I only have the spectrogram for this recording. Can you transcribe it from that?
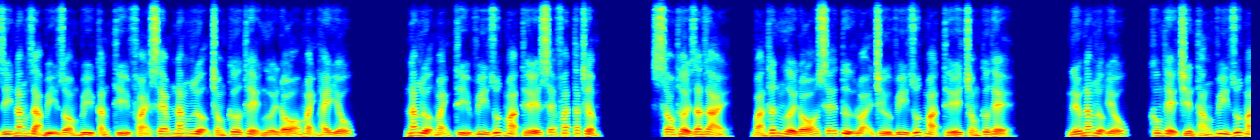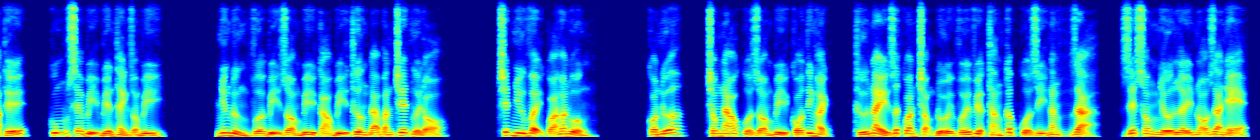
Dị năng giả bị dòm bị cắn thì phải xem năng lượng trong cơ thể người đó mạnh hay yếu. Năng lượng mạnh thì vi rút mặt thế sẽ phát tác chậm. Sau thời gian dài, bản thân người đó sẽ tự loại trừ vi rút mặt thế trong cơ thể. Nếu năng lượng yếu, không thể chiến thắng vi rút mặt thế, cũng sẽ bị biến thành dòm bi nhưng đừng vừa bị dòm bi cào bị thương đã bắn chết người đó. Chết như vậy quá hoan uổng còn nữa, trong não của zombie có tinh hạch, thứ này rất quan trọng đối với việc thăng cấp của dị năng giả, giết xong nhớ lấy nó ra nhé.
